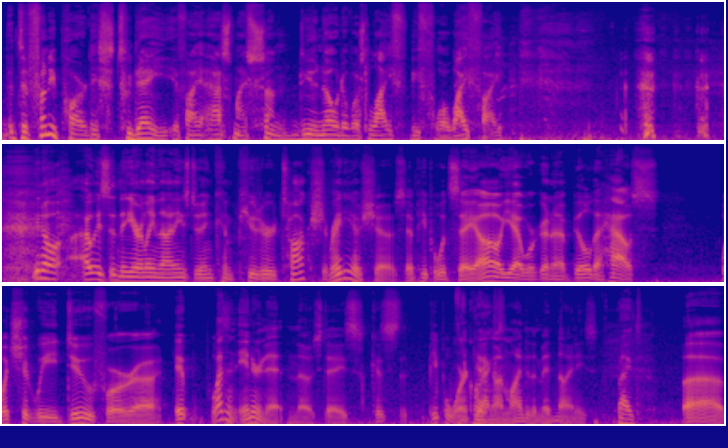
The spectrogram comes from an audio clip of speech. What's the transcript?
But the funny part is today, if I ask my son, "Do you know there was life before Wi-Fi?" You know, I was in the early '90s doing computer talk sh- radio shows, and people would say, "Oh yeah, we're going to build a house. What should we do for?" Uh, it wasn't internet in those days because people weren't Correct. getting online to the mid '90s. Right. Uh,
